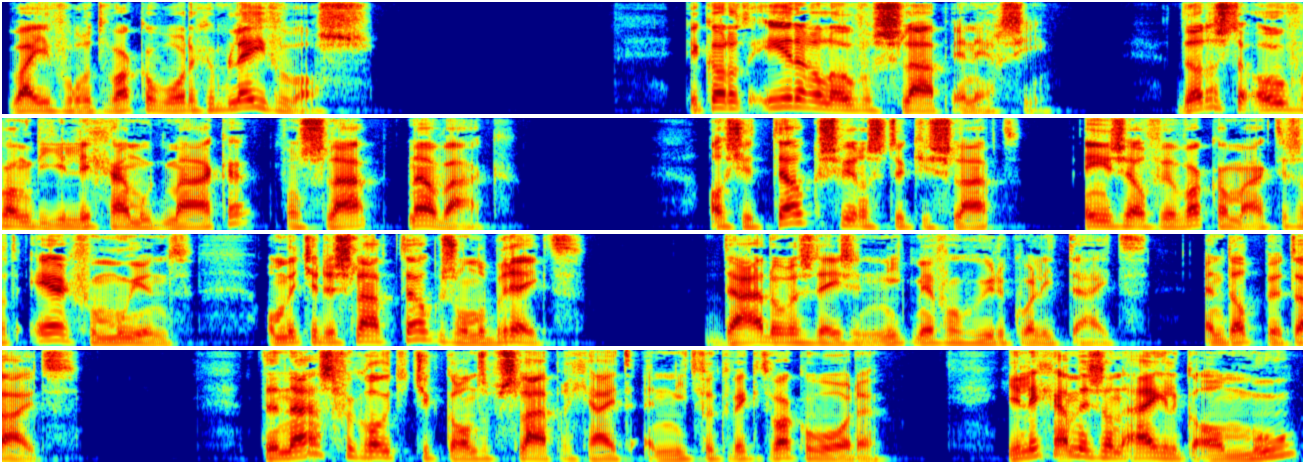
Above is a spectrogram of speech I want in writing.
waar je voor het wakker worden gebleven was. Ik had het eerder al over slaapinertie. Dat is de overgang die je lichaam moet maken van slaap naar waak. Als je telkens weer een stukje slaapt en jezelf weer wakker maakt, is dat erg vermoeiend, omdat je de slaap telkens onderbreekt. Daardoor is deze niet meer van goede kwaliteit en dat put uit. Daarnaast vergroot het je kans op slaperigheid en niet verkwikt wakker worden. Je lichaam is dan eigenlijk al moe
